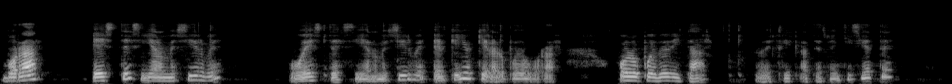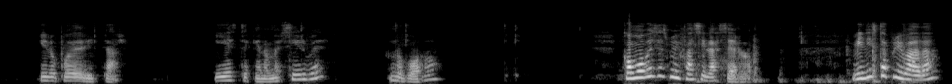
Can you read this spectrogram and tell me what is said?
borrar este si ya no me sirve. O este si ya no me sirve. El que yo quiera lo puedo borrar. O lo puedo editar. Le doy clic a 327 y lo puedo editar. Y este que no me sirve, lo borro. Como ves es muy fácil hacerlo. Mi lista privada,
